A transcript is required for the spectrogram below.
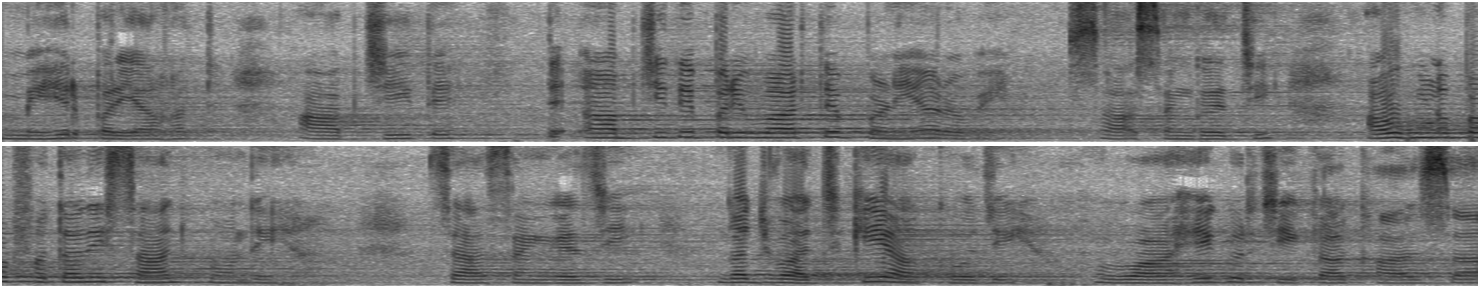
ਮਿਹਰ ਭਰਿਆ ਹੱਥ ਆਪ ਜੀ ਤੇ ਅਤੇ ਆਪ ਜੀ ਦੇ ਪਰਿਵਾਰ ਤੇ ਬਣਿਆ ਰਹੇ ਸਾਧ ਸੰਗਤ ਜੀ, ਆਓ ਹੁਣ ਆਪਾਂ ਫਤਿਹ ਦੀ ਸਾਂਝ ਪਾਉਂਦੇ ਹਾਂ। ਸਾਧ ਸੰਗਤ ਜੀ, ਗੱਜ ਵੱਜ ਕੇ ਆਖੋ ਜੀ, ਵਾਹਿਗੁਰੂ ਜੀ ਕਾ ਖਾਲਸਾ,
